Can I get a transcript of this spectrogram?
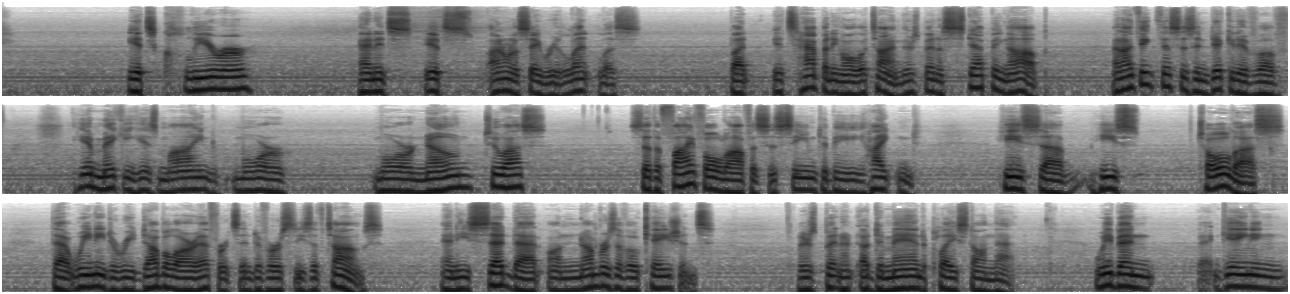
It's clearer and it's it's I don't want to say relentless, but it's happening all the time. There's been a stepping up, and I think this is indicative of him making his mind more more known to us. So the fivefold offices seem to be heightened. He's uh, he's told us that we need to redouble our efforts in diversities of tongues, and he said that on numbers of occasions. There's been a demand placed on that. We've been gaining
